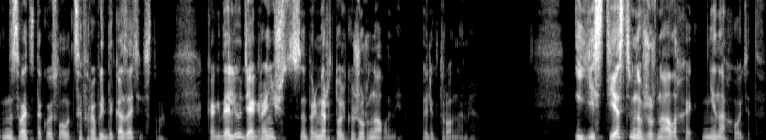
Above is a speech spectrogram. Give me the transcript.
называется такое слово цифровые доказательства, когда люди ограничиваются, например, только журналами электронными. И, естественно, в журналах не находят.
